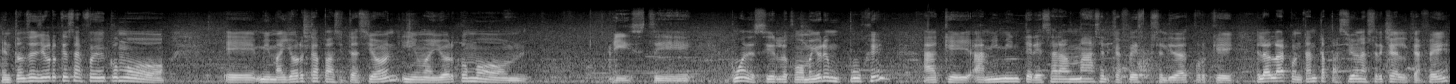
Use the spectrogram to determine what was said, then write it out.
Entonces yo creo que esa fue como mi mayor capacitación y mi mayor como, este, ¿cómo decirlo? Como mayor empuje a que a mí me interesara más el café de especialidad porque él hablaba con tanta pasión acerca del café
